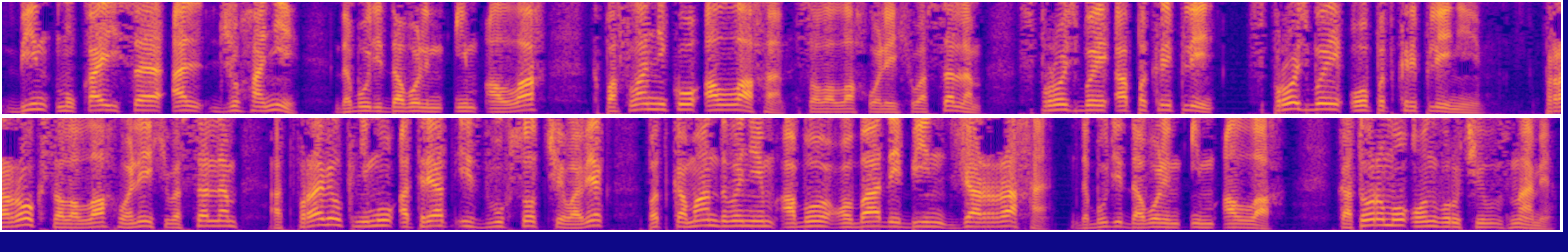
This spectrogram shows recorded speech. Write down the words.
бин Мукайса аль-Джухани, да будет доволен им Аллах, к посланнику Аллаха, салаллаху алейхи вассалям, с просьбой о покреплении, с просьбой о подкреплении. Пророк, салаллаху алейхи вассалям, отправил к нему отряд из двухсот человек под командованием Абу Убады бин Джарраха, да будет доволен им Аллах, которому он вручил знамя.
